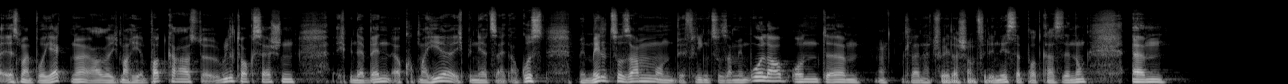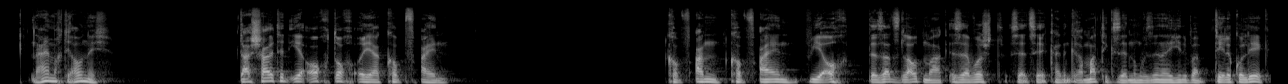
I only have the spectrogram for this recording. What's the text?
ist mein Projekt, ne? also ich mache hier einen Podcast, äh, Real Talk Session, ich bin der Ben, äh, guck mal hier, ich bin jetzt seit August mit Mädel zusammen und wir fliegen zusammen im Urlaub und ähm, hm, kleiner Trailer schon für die nächste Podcast-Sendung. Ähm, nein, macht ihr auch nicht. Da schaltet ihr auch doch euer Kopf ein. Kopf an, Kopf ein, wie auch der Satz laut mag, ist ja wurscht. Ist jetzt hier keine Grammatiksendung, wir sind ja hier beim Telekolleg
